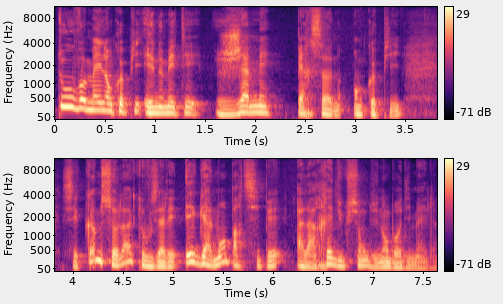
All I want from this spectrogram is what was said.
tous vos mails en copie et ne mettez jamais personne en copie. C'est comme cela que vous allez également participer à la réduction du nombre d'emails.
